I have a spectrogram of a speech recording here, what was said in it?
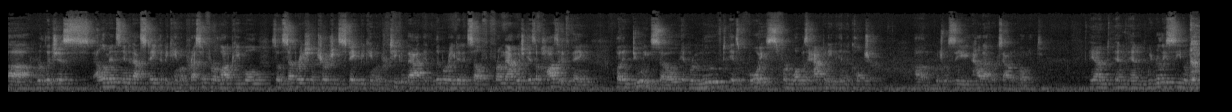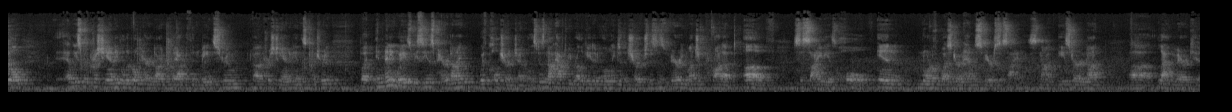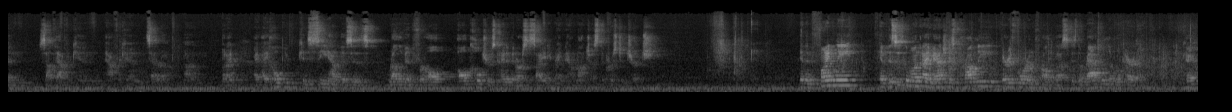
uh, religious elements into that state that became oppressive for a lot of people. So the separation of church and state became a critique of that. It liberated itself from that, which is a positive thing. But in doing so, it removed its voice from what was happening in the culture, um, which we'll see how that works out in a moment. And, and, and we really see the liberal, at least with Christianity, the liberal paradigm play out within mainstream uh, Christianity in this country. But in many ways, we see this paradigm with culture in general. This does not have to be relegated only to the church. This is very much a product of society as a whole in Northwestern Hemisphere societies, not Eastern, not uh, Latin American, South African, African, etc. Um, but I, I, I hope you can see how this is relevant for all, all cultures kind of in our society right now, not just the Christian church. And then finally, and this is the one that I imagine is probably very foreign for all of us, is the radical liberal paradigm. Okay?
